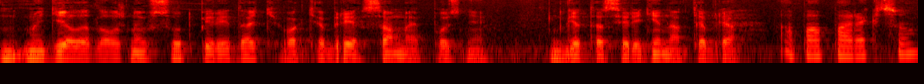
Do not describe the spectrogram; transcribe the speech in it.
мы дело должны в суд передать в октябре, самое позднее, где-то середина октября. А по Парексу?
